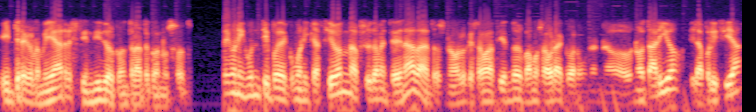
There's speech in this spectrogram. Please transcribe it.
Intereconomía ha rescindido el contrato con nosotros. No tengo ningún tipo de comunicación, absolutamente de nada. Entonces, no, lo que estamos haciendo es vamos ahora con un notario y la policía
